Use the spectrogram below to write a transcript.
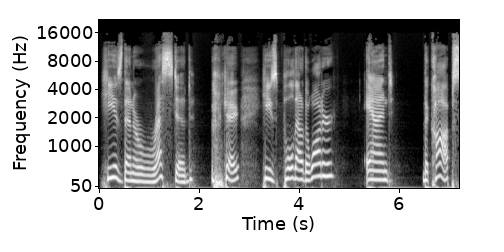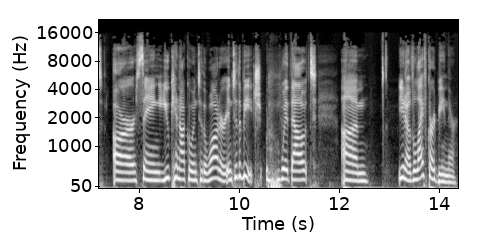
he is then arrested. Okay, he's pulled out of the water, and the cops are saying you cannot go into the water into the beach without, um, you know, the lifeguard being there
